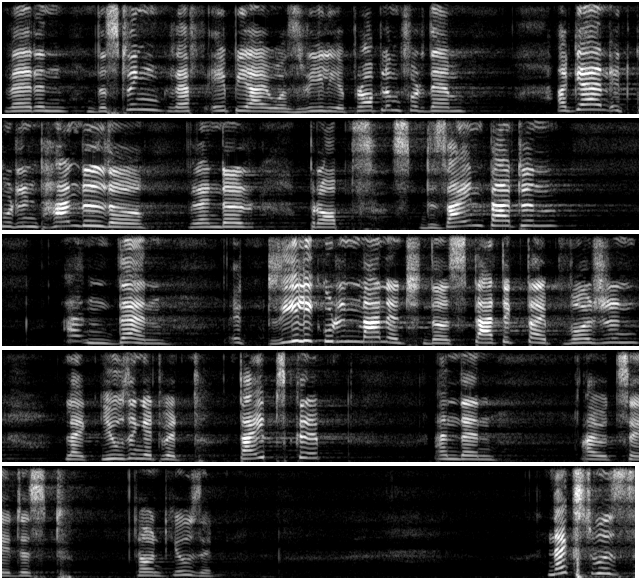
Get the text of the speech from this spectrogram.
wherein the string ref API was really a problem for them. Again, it couldn't handle the render props design pattern, and then it really couldn't manage the static type version, like using it with TypeScript, and then I would say just don't use it. Next was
